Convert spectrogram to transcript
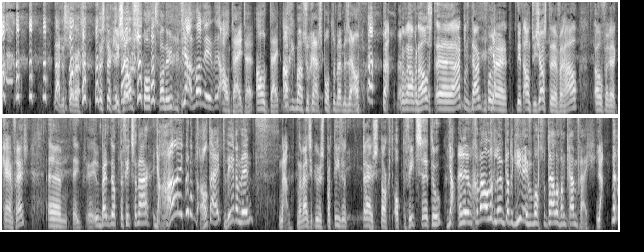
nou, dat is toch een, een stukje zelfspot van u. Ja, wat even. Altijd, hè? Altijd. Ach, ik mag zo graag spotten met mezelf. Nou, mevrouw Van Halst, eh, hartelijk dank voor Ja. eh, dit enthousiaste verhaal over eh, crème fraîche. Ehm, ik- u bent op de fiets vandaag? Ja, ik ben op de altijd. Weer een wind. Nou, dan wens ik u een sportieve thuistocht op de fiets eh, toe. Ja, en eh, geweldig leuk dat ik hier even mocht vertellen van Crème Fraîche. Ja.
